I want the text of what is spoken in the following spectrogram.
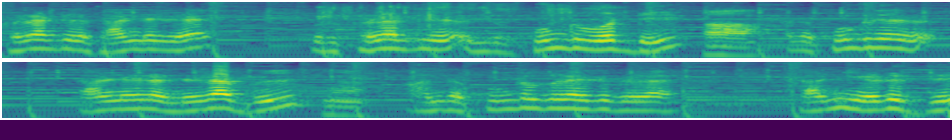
கிணற்றில் தண்ணீர் ஒரு கிணற்றில் இந்த குண்டு ஒட்டி அந்த குண்டில் தண்ணீரை நிரப்பி. அந்த குண்டுக்குள்ளே இருக்கிற தண்ணி எடுத்து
